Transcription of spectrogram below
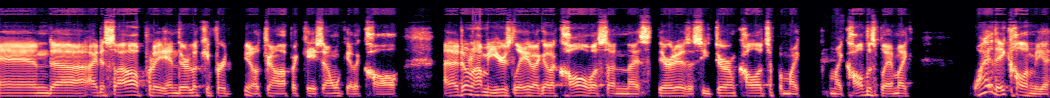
and uh, I decided I'll put it in. They're looking for you know general application. I won't get a call, and I don't know how many years later I got a call. All of a sudden, I, there it is. I see Durham College up on my my call display. I'm like, why are they calling me?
